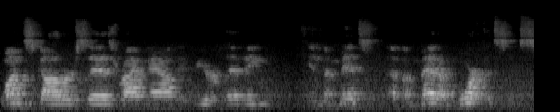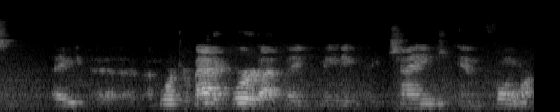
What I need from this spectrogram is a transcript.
One scholar says right now that we are living in the midst of a metamorphosis, a, a, a more dramatic word, I think, meaning a change in form.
